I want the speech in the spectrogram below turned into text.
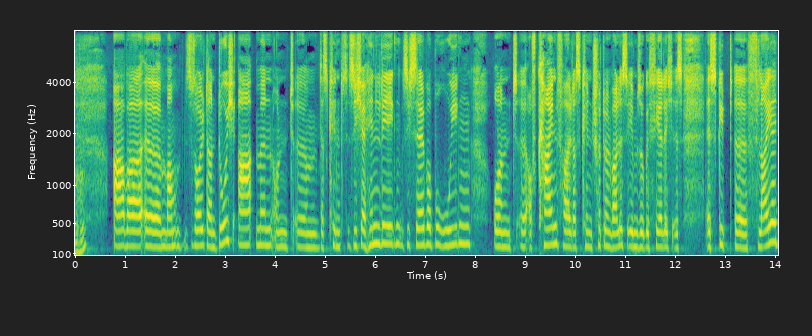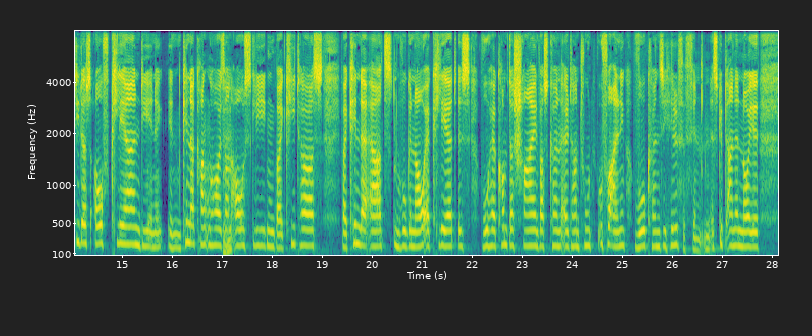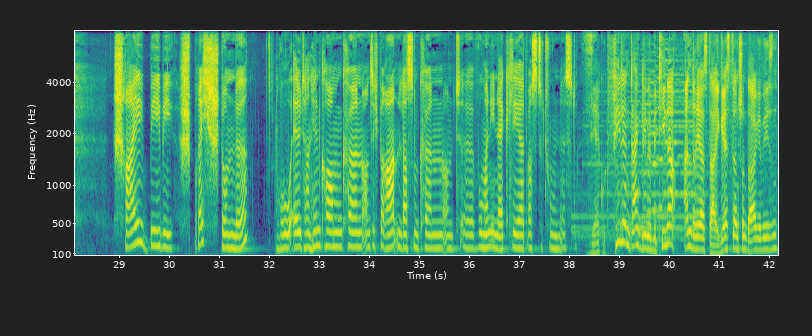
Aber äh, man soll dann durchatmen und ähm, das Kind sicher hinlegen, sich selber beruhigen und äh, auf keinen Fall das Kind schütteln, weil es eben so gefährlich ist. Es gibt äh, Flyer, die das aufklären, die in, in Kinderkrankenhäusern ausliegen, bei Kitas, bei Kinderärzten, wo genau erklärt ist, woher kommt das Schreien, was können Eltern tun und vor allen Dingen, wo können sie Hilfe finden. Es gibt eine neue Schrei-Baby-Sprechstunde, wo Eltern hinkommen können und sich beraten lassen können und äh, wo man ihnen erklärt, was zu tun ist. Sehr gut. Vielen Dank, liebe Bettina. Andreas Dahl, gestern schon da gewesen.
